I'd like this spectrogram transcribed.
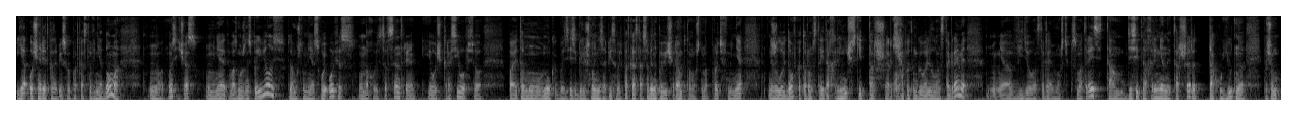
Я очень редко записываю подкасты вне дома, ну вот, но сейчас у меня эта возможность появилась, потому что у меня свой офис, он находится в центре, и очень красиво все. Поэтому, ну, как бы здесь грешно не записывать подкасты, особенно по вечерам, потому что напротив меня жилой дом, в котором стоит охренический торшер. Я об этом говорил в Инстаграме, в видео в Инстаграме можете посмотреть. Там действительно охрененный торшер, это так уютно, причем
